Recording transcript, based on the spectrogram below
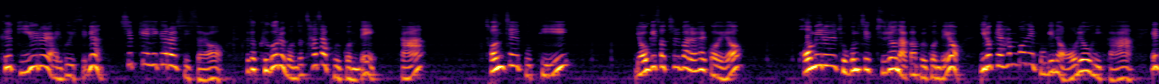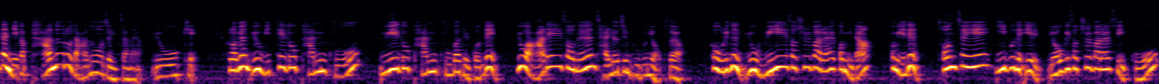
그 비율을 알고 있으면 쉽게 해결할 수 있어요. 그래서 그거를 먼저 찾아볼 건데 자, 전체 부피 여기서 출발을 할 거예요. 범위를 조금씩 줄여 나가 볼 건데요. 이렇게 한 번에 보기는 어려우니까 일단 얘가 반으로 나누어져 있잖아요. 이렇게. 그러면 요 밑에도 반구, 위에도 반구가 될 건데 요 아래에서는 잘려진 부분이 없어요. 그럼 우리는 요 위에서 출발을 할 겁니다. 그럼 얘는 전체의 2분의 1 여기서 출발할 수 있고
